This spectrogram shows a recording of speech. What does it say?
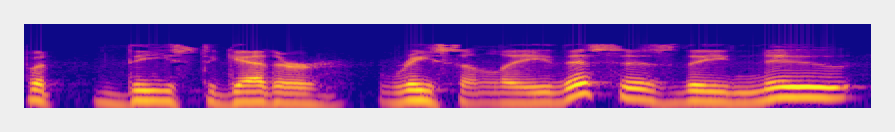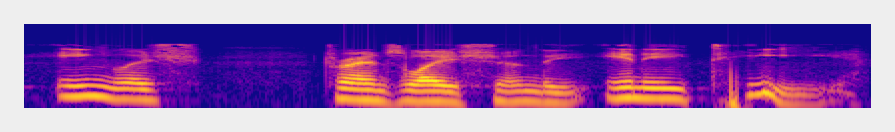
put these together recently. This is the New English translation, the NET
